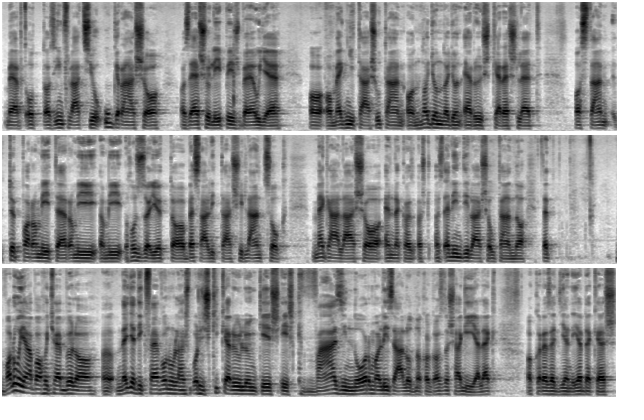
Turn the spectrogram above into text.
mert ott az infláció ugrása az első lépésben ugye a, a megnyitás után a nagyon-nagyon erős kereslet, aztán több paraméter, ami, ami hozzájött a beszállítási láncok megállása, ennek az, az elindulása utána. Tehát valójában, hogyha ebből a, a negyedik felvonulásból is kikerülünk, és, és kvázi normalizálódnak a gazdasági jelek, akkor ez egy ilyen érdekes,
